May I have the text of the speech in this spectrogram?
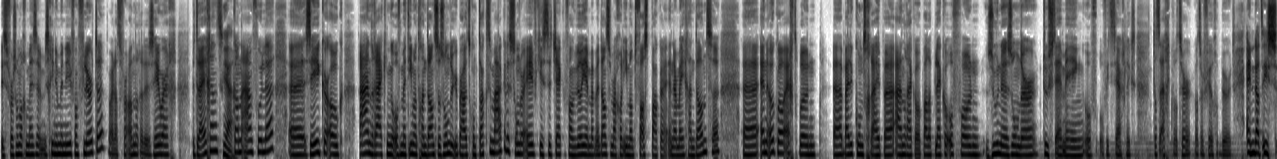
is voor sommige mensen misschien een manier van flirten. Waar dat voor anderen dus heel erg bedreigend Ja. kan aanvoelen. Eh, zeker ook aanrakingen of met iemand gaan dansen zonder überhaupt contact te maken. Dus zonder eventjes te checken van wil je met me dansen. Maar gewoon iemand vastpakken en daarmee gaan dansen. Eh, en ook wel echt gewoon eh, bij de kont grijpen, aanraken op bepaalde plekken. Of gewoon zoenen zonder toestemming of, of iets dergelijks. Dat is eigenlijk wat er, wat er veel gebeurt. En dat is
